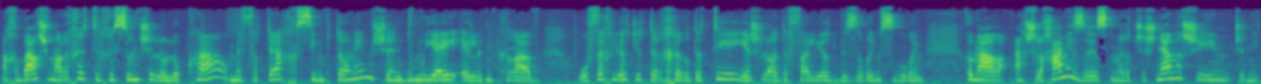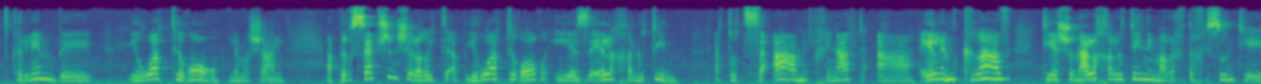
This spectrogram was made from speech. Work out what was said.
עכבר שמערכת החיסון שלו לוקה, הוא מפתח סימפטומים שהם דמויי הלם קרב. הוא הופך להיות יותר חרדתי, יש לו העדפה להיות באזורים סגורים. כלומר, ההשלכה מזה, זאת אומרת ששני אנשים שנתקלים באירוע טרור, למשל, הפרספשן של אירוע הטרור יהיה זהה לחלוטין. התוצאה מבחינת ההלם קרב תהיה שונה לחלוטין אם מערכת החיסון תהיה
